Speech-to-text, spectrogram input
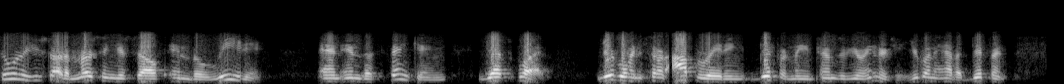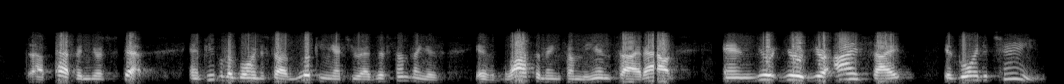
soon as you start immersing yourself in the reading and in the thinking, guess what? You're going to start operating differently in terms of your energy. You're going to have a different uh, pep in your step. And people are going to start looking at you as if something is is blossoming from the inside out, and your your your eyesight is going to change.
